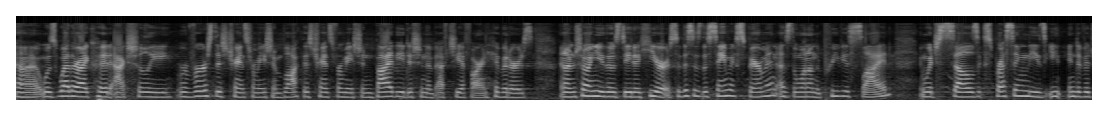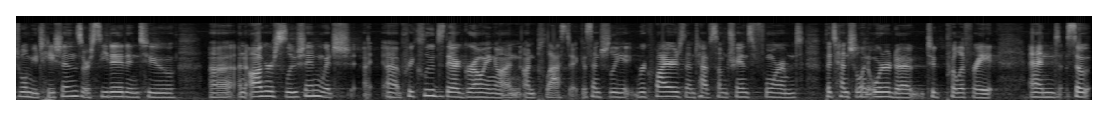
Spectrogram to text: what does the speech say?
uh, was whether I could actually reverse this transformation, block this transformation by the addition of FGFR inhibitors. And I'm showing you those data here. So this is the same experiment as the one on the previous slide, in which cells expressing these e individual mutations are seeded into uh, an agar solution which uh, precludes their growing on, on plastic, essentially requires them to have some transformed potential in order to, to proliferate. And so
